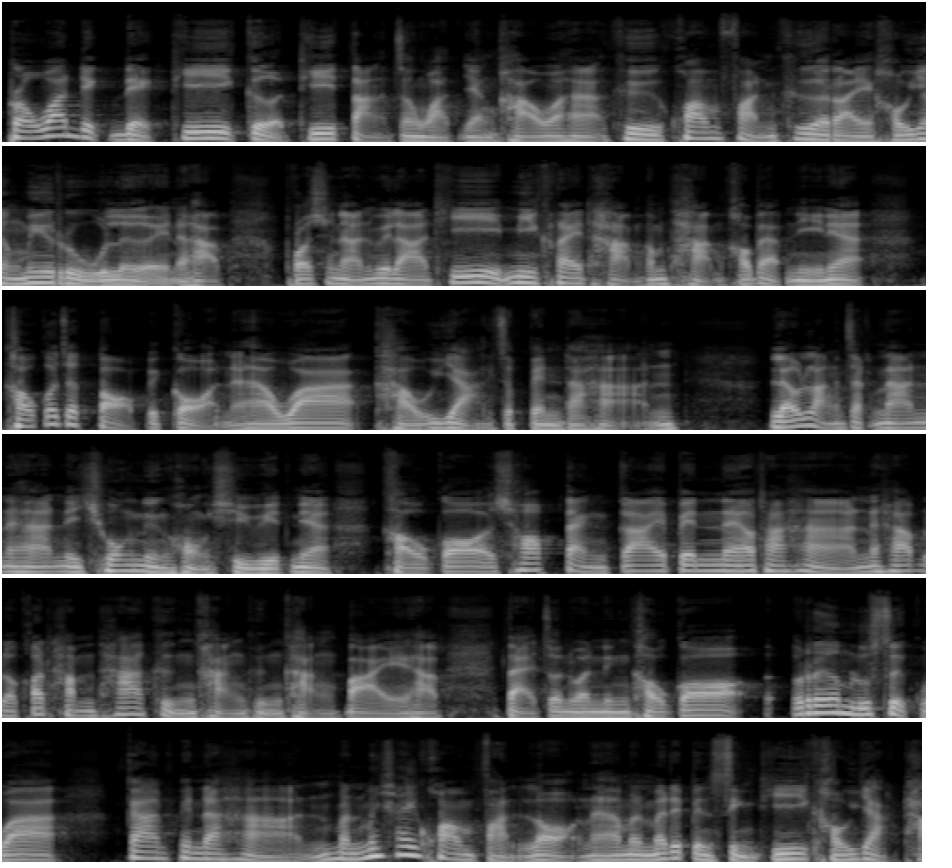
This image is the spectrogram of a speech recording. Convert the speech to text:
เพราะว่าเด็กๆที่เกิดที่ต่างจังหวัดอย่างเขาอะฮะคือความฝันคืออะไรเขายังไม่รู้เลยนะครับ เพราะฉะนั้นเวลาที่มีใครถามคำถามเขาแบบนี้เนี่ยเขาก็จะตอบไปก่อนนะฮะว่าเขาอยากจะเป็นทหาร แล้วหลังจากนั้นนะฮะในช่วงหนึ่งของชีวิตเนี่ยเขาก็ชอบแต่งกายเป็นแนวทหารนะครับแล้วก็ทำท่าขึงขังขึงขังไปนะครับ แต่จนวันหนึ่งเขาก็เริ่มรู้สึกว่าการเป็นทหารมันไม่ใช่ความฝันหรอกนะมันไม่ได้เป็นสิ่งที่เขาอยากท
